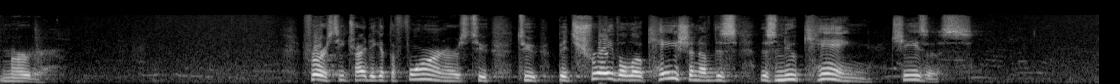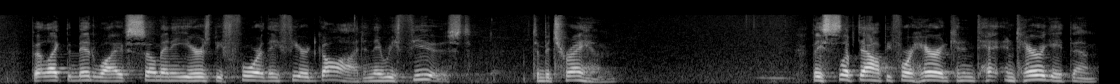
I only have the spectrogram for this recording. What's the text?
murder. First, he tried to get the foreigners to, to betray the location of this, this new king, Jesus. But like the midwives, so many years before, they feared God and they refused to betray him. They slipped out before Herod could inter- interrogate them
